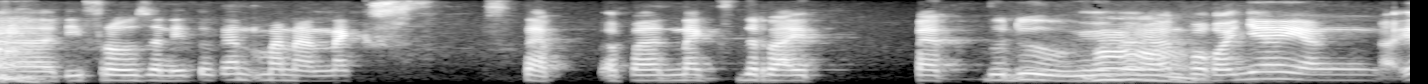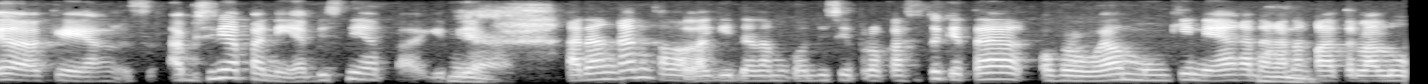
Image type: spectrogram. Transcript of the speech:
uh, di Frozen itu kan mana next step apa next the right pet to do gitu hmm. kan pokoknya yang ya oke okay, yang abis ini apa nih abis ini apa gitu yeah. ya iya. kadang kan kalau lagi dalam kondisi prokes itu kita overwhelm mungkin ya kadang-kadang hmm. kalau terlalu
